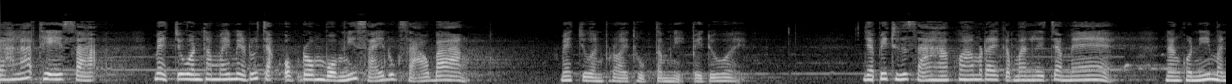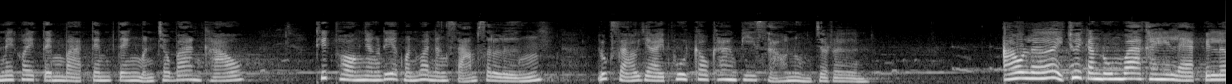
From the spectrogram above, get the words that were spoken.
กาลเทศะ แม่จวนทำไมไม่รู้จักอบรมบ่มนิสัยลูกสาวบ้าง แม่จวนพลอยถูกตำหนิไปด้วย อย่าไปถือสาหาความอะไรกับมันเลยจ้ะแม่ นางคนนี้มันไม่ค่อยเต็มบาทเต็มเต็งเหมือนชาวบ้านเขา ทิดพองยังเรียกมันว่านางสามสลึง ลูกสาวยายพูดเข้าข้างพี่สาวหนุ่มเจริญ เอาเลยช่วยกันรุมว่าใครให้แหลกไปเล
